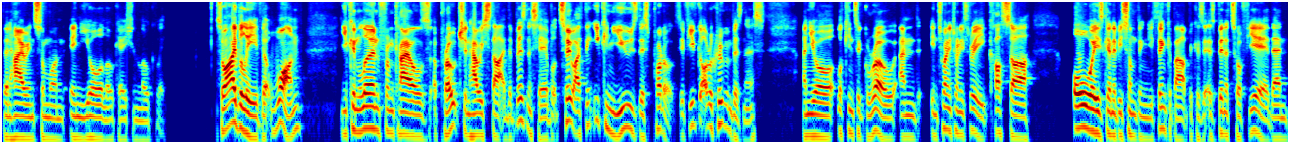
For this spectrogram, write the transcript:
than hiring someone in your location locally. So I believe that one, you can learn from Kyle's approach and how he started the business here. But two, I think you can use this product. If you've got a recruitment business and you're looking to grow, and in 2023, costs are always going to be something you think about because it has been a tough year, then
